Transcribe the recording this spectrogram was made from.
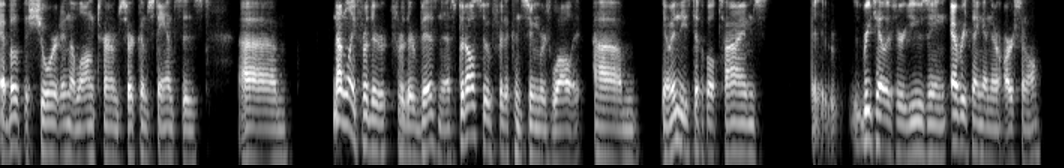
at both the short and the long term circumstances, um, not only for their for their business but also for the consumer's wallet. Um, you know, in these difficult times, retailers are using everything in their arsenal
